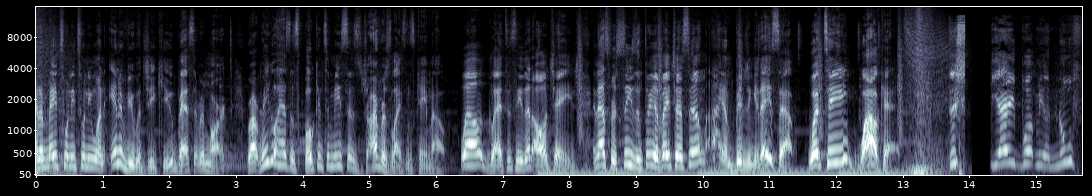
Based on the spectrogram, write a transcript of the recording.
In a May 2021 interview with GQ, Bassett remarked, Rodrigo hasn't spoken to me since Driver's License came out. Well, glad to see that all changed. And as for season 3 of HSM, I am binging it ASAP. What team? Wildcats. This yay bought me a new f-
